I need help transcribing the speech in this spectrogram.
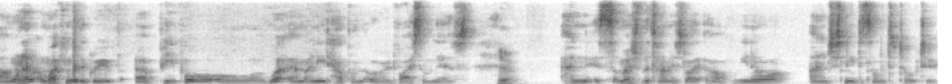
I want to. I'm working with a group of people, or what? Um, I need help on or advice on this. Yeah. And it's most of the time, it's like, oh, you know what? I just needed someone to talk to.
